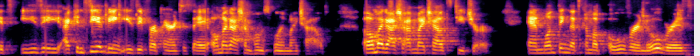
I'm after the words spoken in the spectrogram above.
it's easy i can see it being easy for a parent to say oh my gosh i'm homeschooling my child oh my gosh i'm my child's teacher and one thing that's come up over and over is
